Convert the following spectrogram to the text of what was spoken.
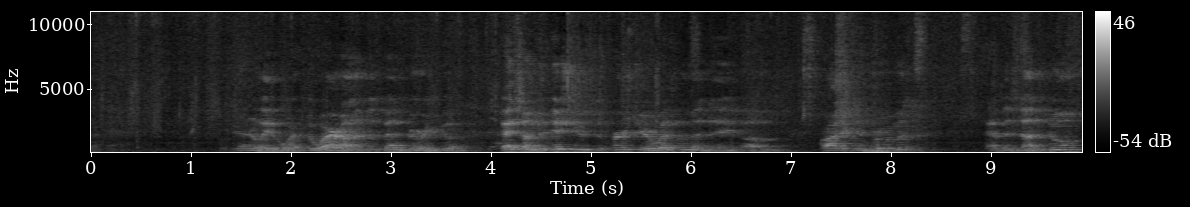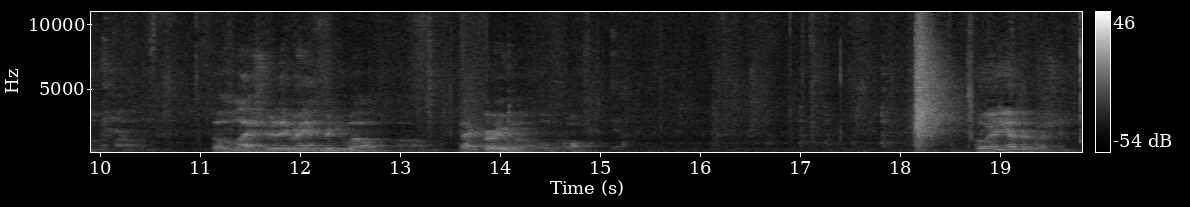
but generally, the wear, the wear on it has been very good. Had some issues the first year with them, and they, um, product improvements have been done to them. Um, So last year, they ran pretty well, um, in fact, very well overall. Yeah. So any other questions?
